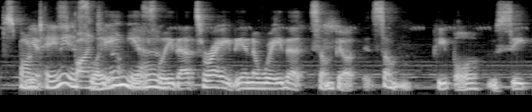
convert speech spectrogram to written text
Spontaneously. spontaneously. That's right. In a way that some people some people who seek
